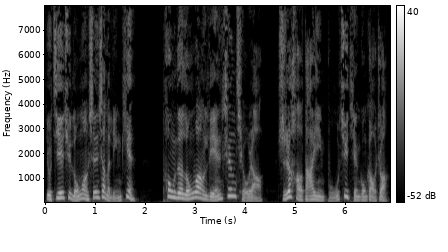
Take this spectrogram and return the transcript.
又揭去龙王身上的鳞片，痛得龙王连声求饶，只好答应不去天宫告状。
